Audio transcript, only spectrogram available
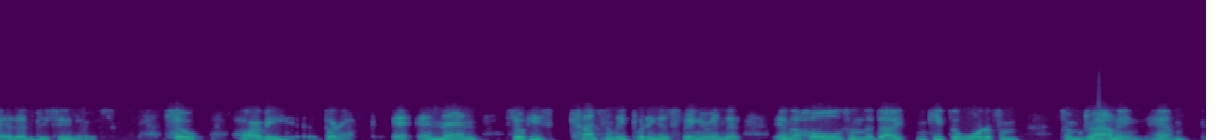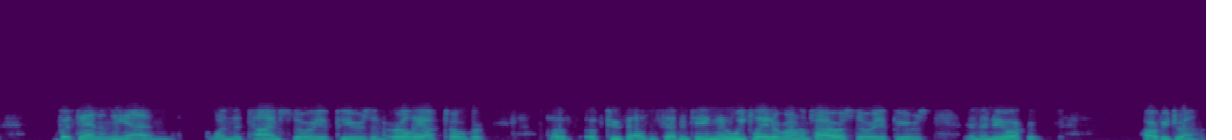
at NBC News. So Harvey, but and then so he's constantly putting his finger in the in the holes in the dike and keep the water from from drowning him. But then in the end, when the Time story appears in early October of, of 2017, and a week later, Ronan Farrow's story appears in the New Yorker, Harvey drowned.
